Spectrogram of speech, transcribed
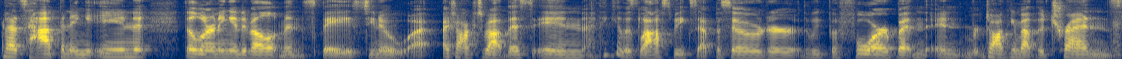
that's happening in the learning and development space. You know, I talked about this in, I think it was last week's episode or the week before, but in, in talking about the trends.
